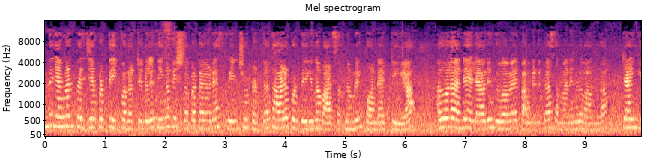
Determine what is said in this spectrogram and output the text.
ഇന്ന് ഞങ്ങൾ പരിചയപ്പെടുത്തിയ ഈ പ്രൊഡക്റ്റുകളിൽ നിങ്ങൾക്ക് ഇഷ്ടപ്പെട്ടവയുടെ സ്ക്രീൻഷോട്ട് എടുത്ത് താഴെ കൊടുത്തിരിക്കുന്ന വാട്സാപ്പ് നമ്പറിൽ കോൺടാക്ട് ചെയ്യുക. അതുപോലെ തന്നെ എല്ലാവരും ഗ്രൂവായി പങ്കെടുക്കുക സമ്മാനങ്ങൾ വാങ്ങുക. താങ്ക്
